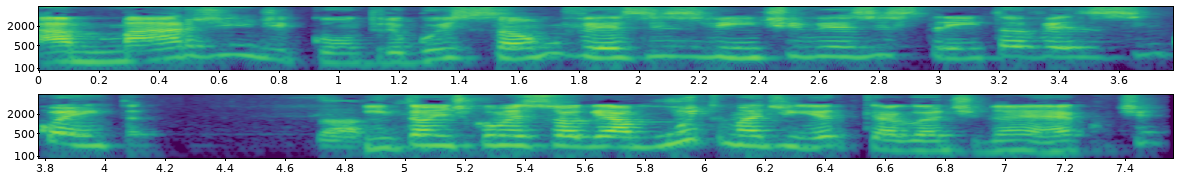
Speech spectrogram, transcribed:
a margem de contribuição vezes 20, vezes 30, vezes 50. Exato. Então a gente começou a ganhar muito mais dinheiro, porque agora a gente ganha equity.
